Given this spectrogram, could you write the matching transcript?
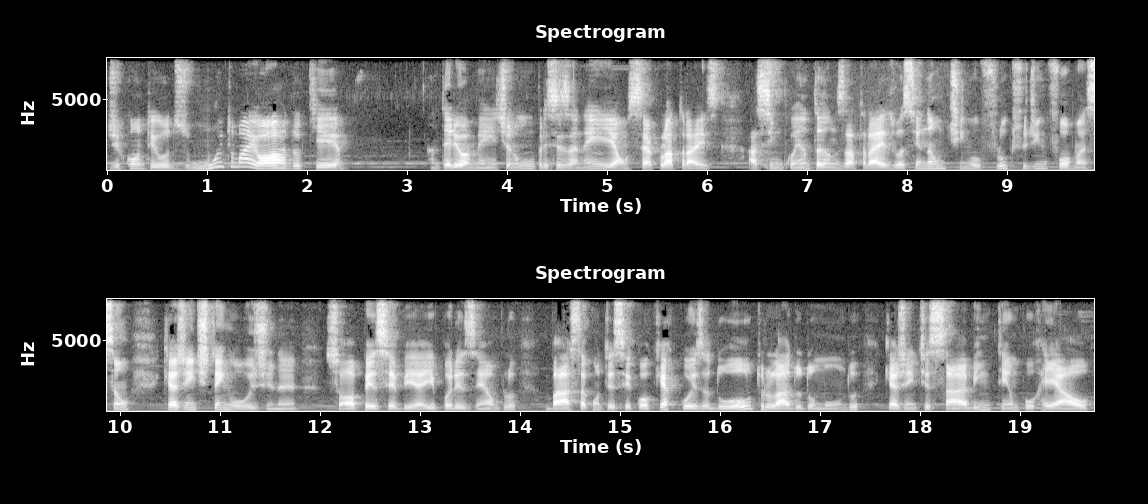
de conteúdos muito maior do que anteriormente, não precisa nem ir a um século atrás. Há 50 anos atrás você não tinha o fluxo de informação que a gente tem hoje, né? Só perceber aí, por exemplo, basta acontecer qualquer coisa do outro lado do mundo que a gente sabe em tempo real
